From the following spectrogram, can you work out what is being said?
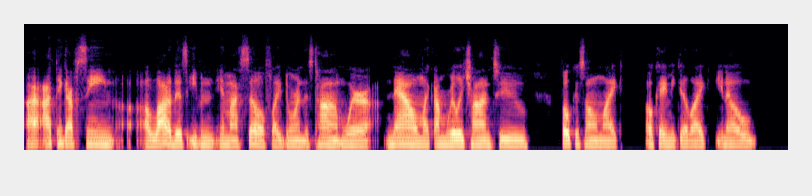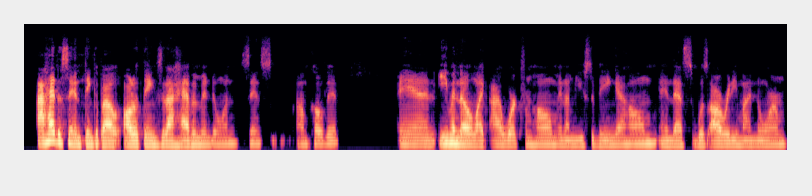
I, I, think I've seen a lot of this even in myself, like during this time where now, like, I'm really trying to focus on, like, okay, Mika, like, you know, I had to sit and think about all the things that I haven't been doing since um, COVID. And even though, like, I work from home and I'm used to being at home, and that's was already my norm,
